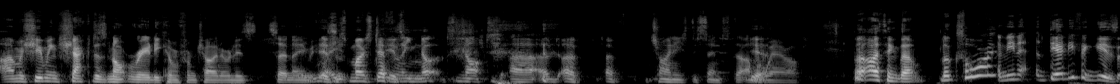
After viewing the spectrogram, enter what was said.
I'm assuming Shaq does not really come from China, and his surname Yeah, is He's most definitely not not uh, of, of Chinese descent that I'm Yeah. aware of. But I think that looks all right. I mean, the only thing is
